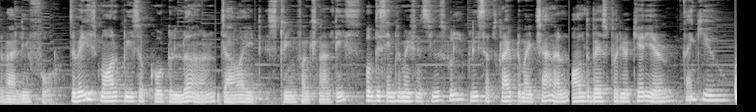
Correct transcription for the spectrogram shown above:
the value 4. It's a very small piece of code to learn Java 8 stream functionalities. Hope this information is useful. Please subscribe to my channel. All the best for your career. Thank you.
